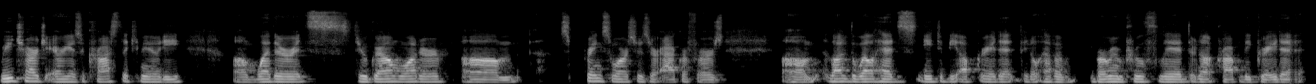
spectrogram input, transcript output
recharge areas across the community um, whether it's through groundwater, um, spring sources, or aquifers. Um, a lot of the wellheads need to be upgraded. They don't have a vermin-proof lid. They're not properly graded.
